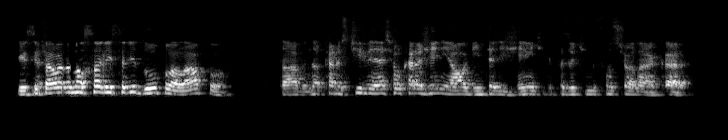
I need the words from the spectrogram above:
Esse tava na nossa lista de dupla lá, pô. Tava. Não, cara, o Steve Nash é um cara genial, de inteligente, de fazer o time funcionar, cara.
